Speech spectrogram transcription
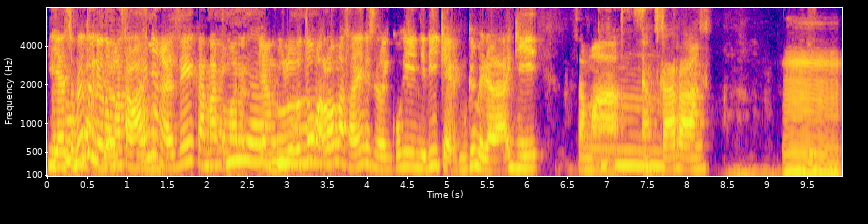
Iya "Itu sebenarnya tergantung masalahnya nggak sih? Karena Nah, kemarin iya, yang dulu bener. tuh lo masalahnya diselingkuhin, jadi kayak mungkin beda lagi sama Hmm. yang sekarang. Hmm.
